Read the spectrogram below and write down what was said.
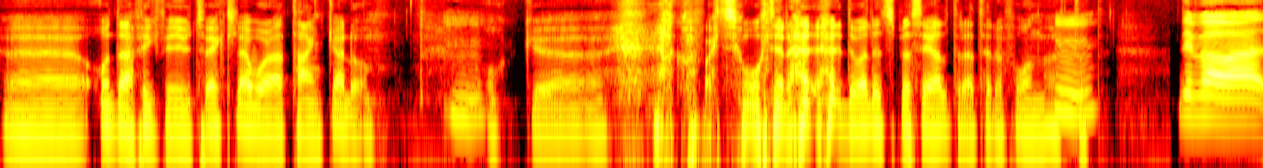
Eh, och där fick vi utveckla våra tankar då. Och eh, jag kommer faktiskt ihåg det där, det var lite speciellt det där telefonmötet. Mm. Det var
